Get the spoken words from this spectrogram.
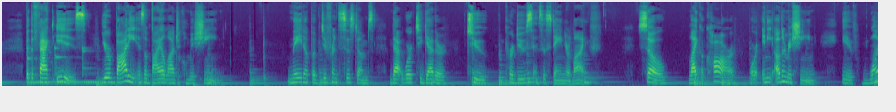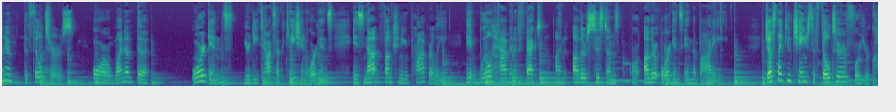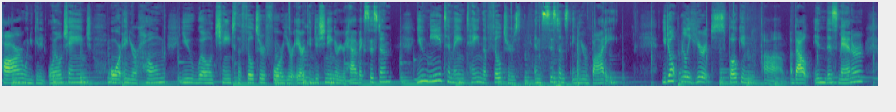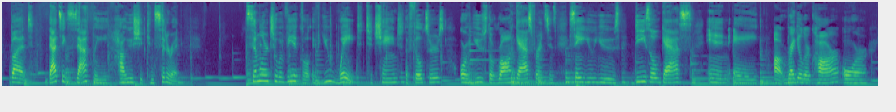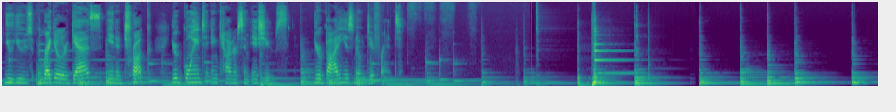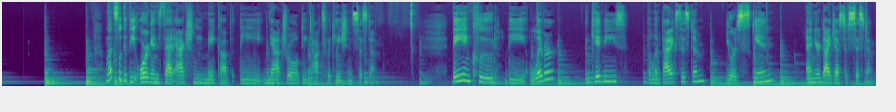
but the fact is, your body is a biological machine made up of different systems that work together to produce and sustain your life. So, like a car or any other machine, if one of the filters or one of the organs, your detoxification organs, is not functioning properly, it will have an effect on other systems or other organs in the body. Just like you change the filter for your car when you get an oil change, or in your home, you will change the filter for your air conditioning or your HVAC system, you need to maintain the filters and the systems in your body. You don't really hear it spoken um, about in this manner, but that's exactly how you should consider it. Similar to a vehicle, if you wait to change the filters or use the wrong gas, for instance, say you use diesel gas in a uh, regular car or you use regular gas in a truck, you're going to encounter some issues. Your body is no different. Let's look at the organs that actually make up the natural detoxification system. They include the liver, the kidneys, the lymphatic system, your skin, and your digestive system.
